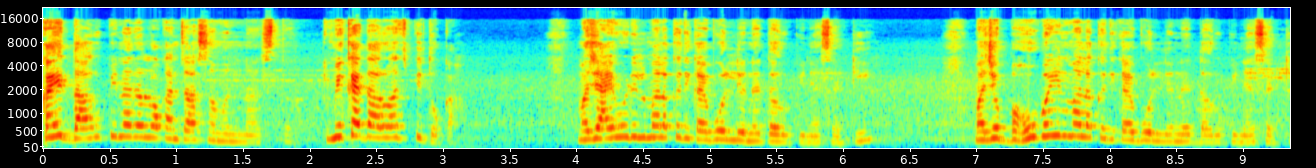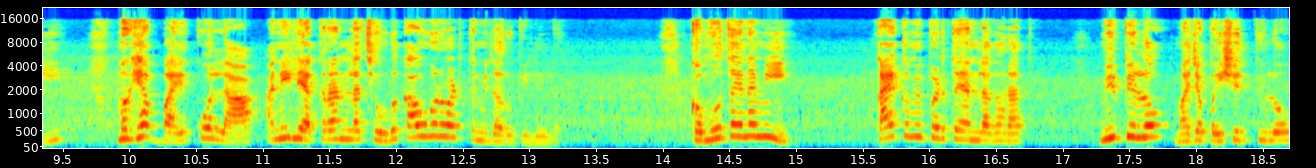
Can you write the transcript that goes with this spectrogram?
काही दारू पिणाऱ्या लोकांचं असं म्हणणं असतं की मी काय दारू आज पितो का? माझे आई वडील मला कधी काय बोलले नाही दारू पिण्यासाठी. माझे भाऊ बहीण मला कधी काय बोलले नाही दारू पिण्यासाठी. मग ह्या बायकोला आणि लेकरांना एवढं का अवघड वाटतं मी दारू पिलेलं? कमवत ना मी. काय कमी पडतं यांना घरात? मी पिलो माझ्या पैशात पिलो.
